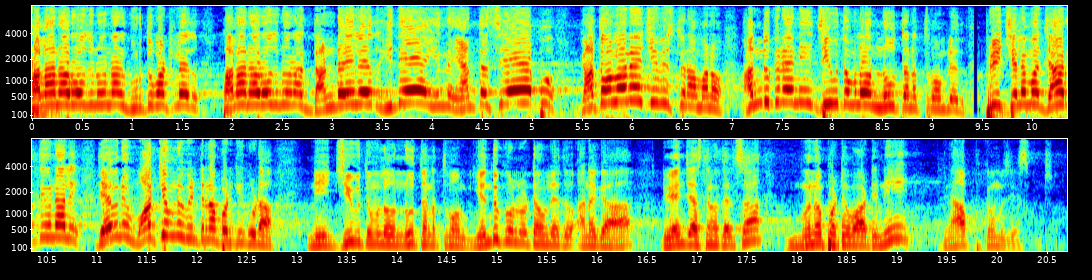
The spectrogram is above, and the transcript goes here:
పలానా రోజు నువ్వు నాకు గుర్తుపట్టలేదు పలానా రోజు నువ్వు నాకు దండేయలేదు ఇదే ఎంతసేపు గతంలోనే జీవిస్తున్నాం మనం అందుకనే నీ జీవితంలో నూతనత్వం లేదు. ప్రియ చెల్లెమ్మ జాగ్రత్త వినాలి దేవుని వాక్యం నువ్వు వింటున్నప్పటికీ కూడా నీ జీవితంలో నూతనత్వం ఎందుకు ఉండటం లేదు అనగా నువ్వేం చేస్తున్నావు తెలుసా? మునపటి వాటిని జ్ఞాపకము చేసుకుంటున్నావు.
